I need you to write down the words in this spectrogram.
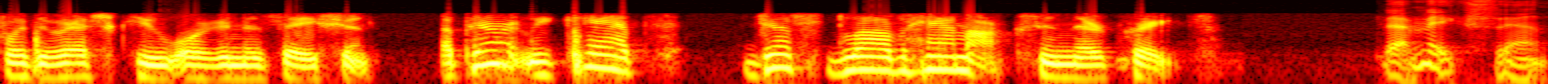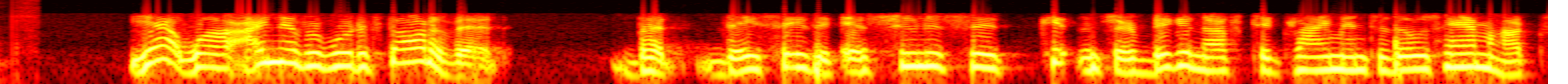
for the rescue organization. Apparently, cats just love hammocks in their crates. That makes sense. Yeah, well, I never would have thought of it. But they say that as soon as the kittens are big enough to climb into those hammocks,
